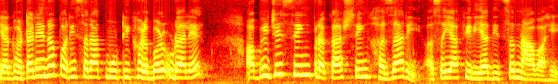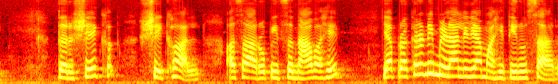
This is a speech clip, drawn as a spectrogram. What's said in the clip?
या घटनेनं परिसरात मोठी खळबळ उडाली अभिजित सिंग प्रकाश सिंग हजारी असं या फिर्यादीचं नाव आहे. तर शेख शेखाल असं आरोपीचं नाव आहे. या प्रकरणी मिळालेल्या माहितीनुसार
